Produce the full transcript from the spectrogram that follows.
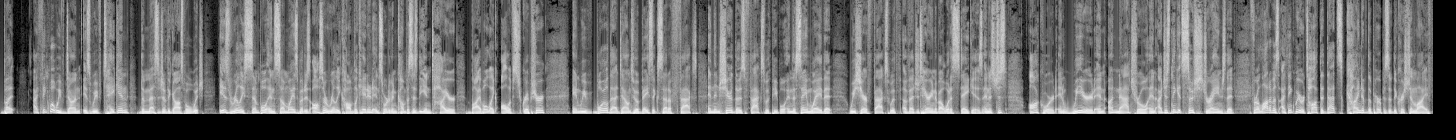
But I think what we've done is we've taken the message of the gospel, which is really simple in some ways, but is also really complicated and sort of encompasses the entire Bible, like all of scripture. And we've boiled that down to a basic set of facts and then shared those facts with people in the same way that we share facts with a vegetarian about what a steak is. And it's just awkward and weird and unnatural. And I just think it's so strange that for a lot of us, I think we were taught that that's kind of the purpose of the Christian life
